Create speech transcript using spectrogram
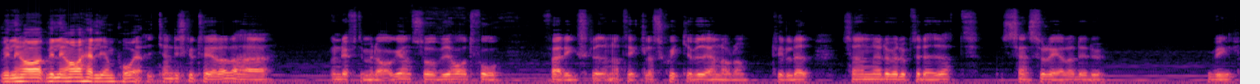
Vill ni, ha, vill ni ha helgen på er? Vi kan diskutera det här under eftermiddagen. Så vi har två färdigskrivna artiklar så skickar vi en av dem till dig. Sen är det väl upp till dig att censurera det du vill.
